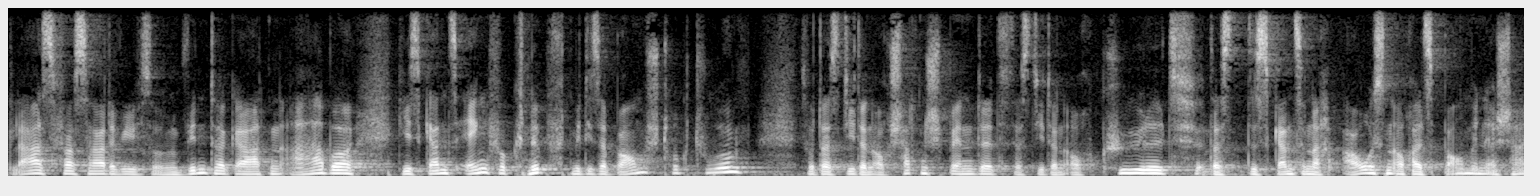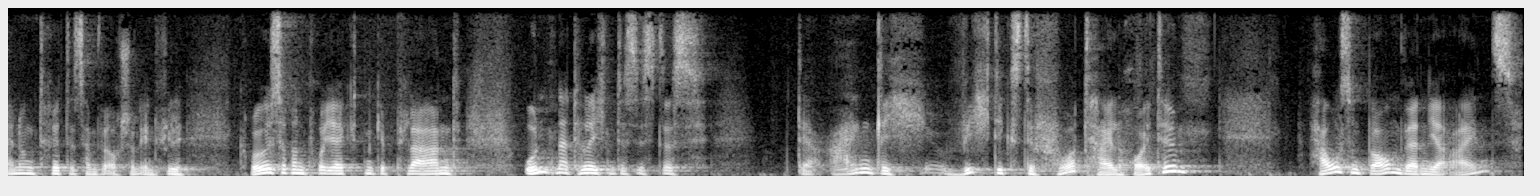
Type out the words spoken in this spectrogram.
Glasfassade wie so ein Wintergarten, aber die ist ganz eng verknüpft mit dieser Baumstruktur, sodass die dann auch Schatten spendet, dass die dann auch kühlt, dass das Ganze nach außen auch als Baum in Erscheinung tritt. Das haben wir auch schon in viel größeren Projekten geplant. Und natürlich, und das ist das, der eigentlich wichtigste Vorteil heute, Haus und Baum werden ja eins.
